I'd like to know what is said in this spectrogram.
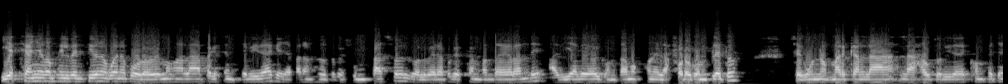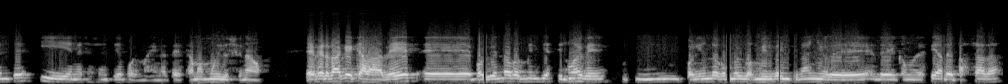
Y este año 2021, bueno, pues volvemos a la presencialidad, que ya para nosotros es un paso, el volver a proyectar en pantalla grande. A día de hoy contamos con el aforo completo, según nos marcan las autoridades competentes, y en ese sentido, pues imagínate, estamos muy ilusionados. Es verdad que cada vez, eh, volviendo a 2019, mm, poniendo como el 2020 un año de, como decía, de pasada,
